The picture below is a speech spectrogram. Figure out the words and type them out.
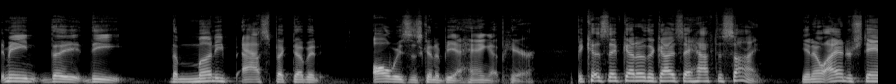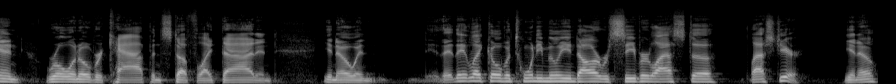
I mean, the the the money aspect of it always is going to be a hangup here because they've got other guys they have to sign. You know, I understand rolling over cap and stuff like that, and you know, and they, they let go of a twenty million dollar receiver last uh, last year. You know,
